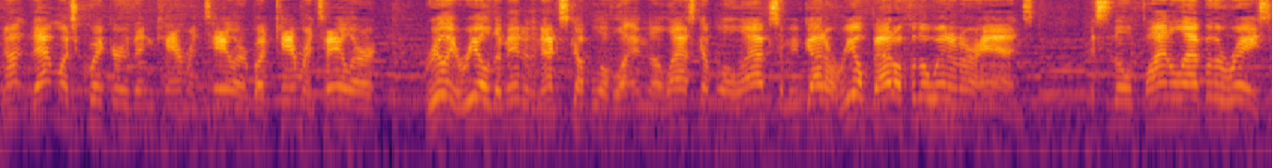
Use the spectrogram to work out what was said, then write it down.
not that much quicker than Cameron Taylor, but Cameron Taylor really reeled him in in the next couple of in the last couple of laps, and we've got a real battle for the win in our hands. This is the final lap of the race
